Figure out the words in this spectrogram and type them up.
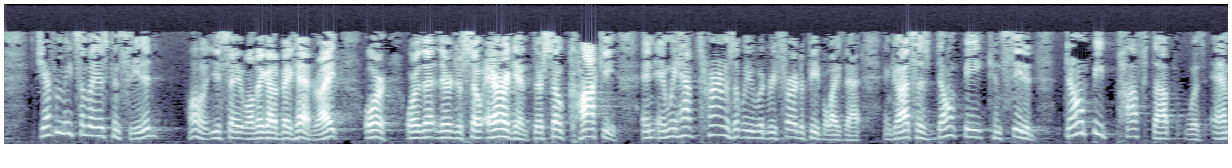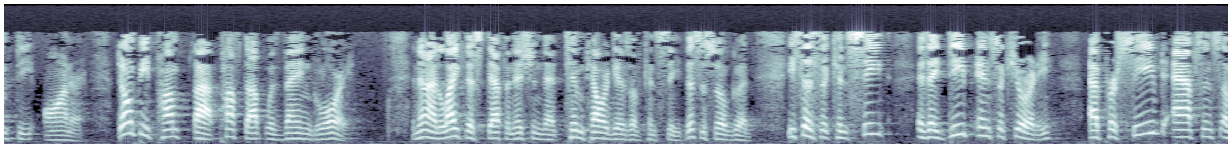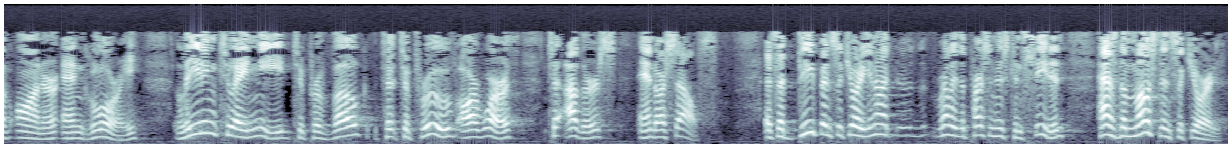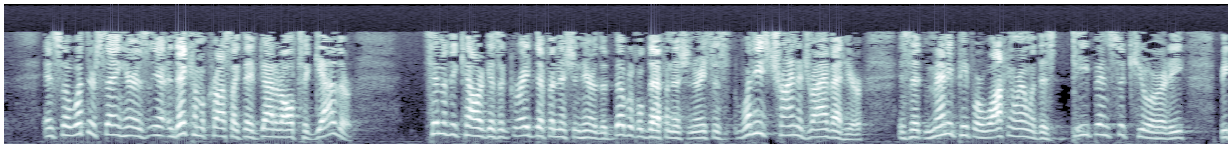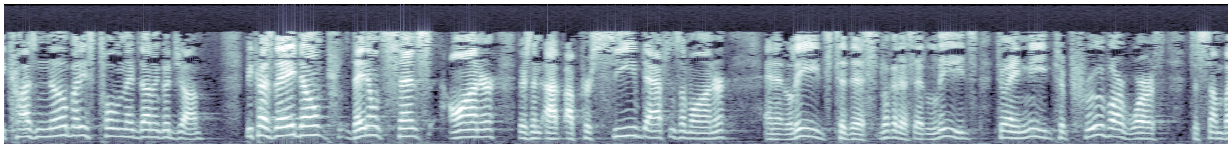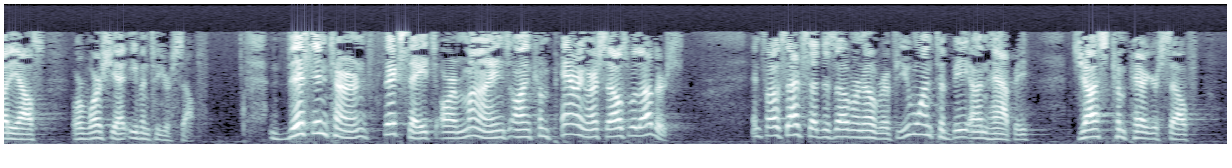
Do you ever meet somebody who's conceited? Oh, you say, well, they got a big head, right? Or, or they're just so arrogant. They're so cocky. And, and we have terms that we would refer to people like that. And God says, don't be conceited. Don't be puffed up with empty honor. Don't be pumped, uh, puffed up with vainglory. And then I like this definition that Tim Keller gives of conceit. This is so good. He says that conceit is a deep insecurity a perceived absence of honor and glory, leading to a need to provoke, to, to prove our worth to others and ourselves. It's a deep insecurity. You know what? Really, the person who's conceited has the most insecurity. And so what they're saying here is, you know, they come across like they've got it all together. Timothy Keller gives a great definition here, the biblical definition. He says what he's trying to drive at here is that many people are walking around with this deep insecurity because nobody's told them they've done a good job, because they don't they don't sense honor. There's an, a, a perceived absence of honor, and it leads to this. Look at this. It leads to a need to prove our worth to somebody else, or worse yet, even to yourself. This in turn fixates our minds on comparing ourselves with others. And folks, I've said this over and over. If you want to be unhappy, just compare yourself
